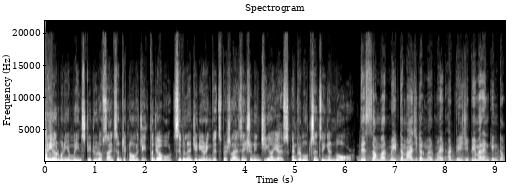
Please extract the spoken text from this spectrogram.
Periyar Maniamma Institute of Science and Technology, Tanjavur. Civil engineering with specialization in GIS and remote sensing and more. This summer, meet the magical mermaid at VGP Marine Kingdom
